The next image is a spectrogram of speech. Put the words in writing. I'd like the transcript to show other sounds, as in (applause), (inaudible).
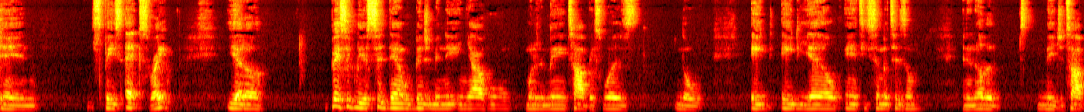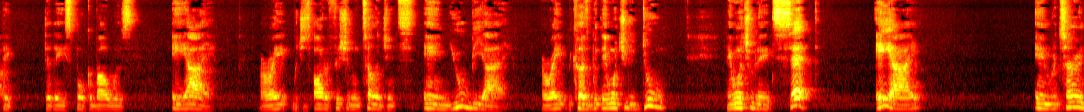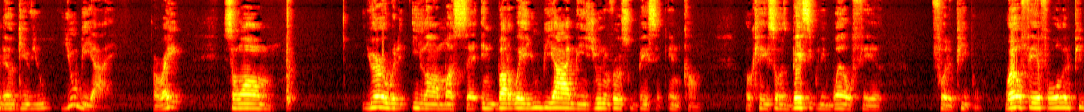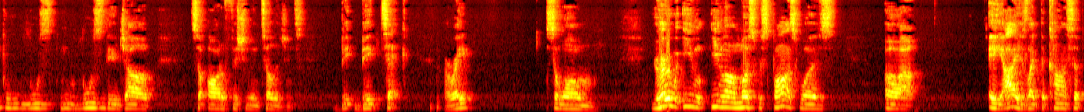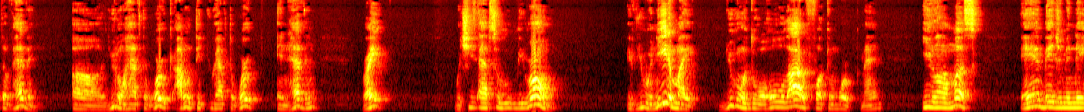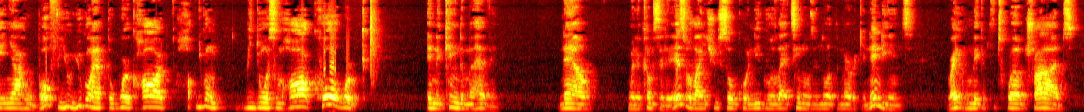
and SpaceX, right? You had a basically a sit down with Benjamin Netanyahu. One of the main topics was, you know, ADL, anti-Semitism, and another major topic that they spoke about was AI, all right, which is artificial intelligence, and UBI, all right, because what they want you to do, they want you to accept AI. In return, they'll give you UBI, all right. So um, you heard what Elon Musk said. And by the way, UBI means universal basic income. Okay, so it's basically welfare for the people. Welfare for all of the people who lose who lose their job to artificial intelligence, big big tech. All right. So um, you heard what Elon, Musk's response was. Uh, AI is like the concept of heaven. Uh, you don't have to work. I don't think you have to work in heaven, right? Which he's absolutely wrong if you an Edomite, you're gonna do a whole lot of fucking work, man. Elon Musk and Benjamin Netanyahu, both of you, you're gonna have to work hard. You're gonna be doing some hardcore work in the kingdom of heaven. Now, when it comes to the Israelites, you so-called Negro, Latinos, and North American Indians, right, who make up the 12 tribes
